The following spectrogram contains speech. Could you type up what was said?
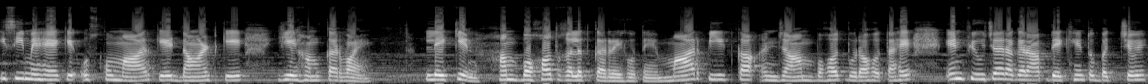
इसी में है कि उसको मार के, डांट के ये हम करवाएँ। लेकिन हम बहुत गलत कर रहे होते हैं। मार पीट का अंजाम बहुत बुरा होता है। इन फ्यूचर अगर आप देखें तो बच्चे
